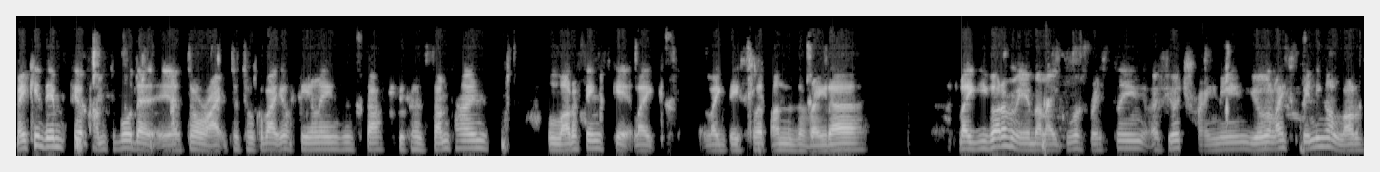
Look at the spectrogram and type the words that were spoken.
making them feel comfortable that it's all right to talk about your feelings and stuff, because sometimes a lot of things get like like they slip under the radar like you gotta remember like with wrestling if you're training you're like spending a lot of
